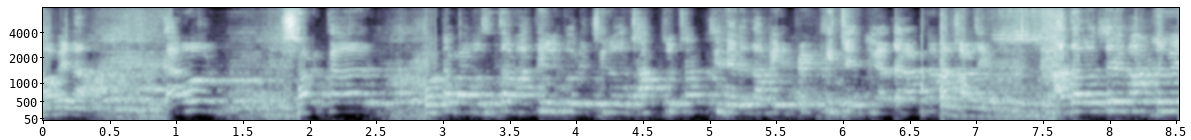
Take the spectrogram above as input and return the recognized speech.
হবে না। কারণ সরকার কোটা ব্যবস্থা বাতিল করেছিল, ছাত্রছাত্রীদের দাবির প্রেক্ষিতে দুই হাজার আঠারো সালে। আদালতের মাধ্যমে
